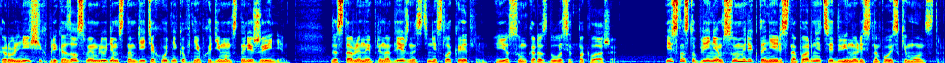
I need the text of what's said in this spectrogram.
король нищих приказал своим людям снабдить охотников необходимым снаряжением. Доставленные принадлежности несла Кэтлин, ее сумка раздулась от поклажи. И с наступлением сумерек Таниэль с напарницей двинулись на поиски монстра.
